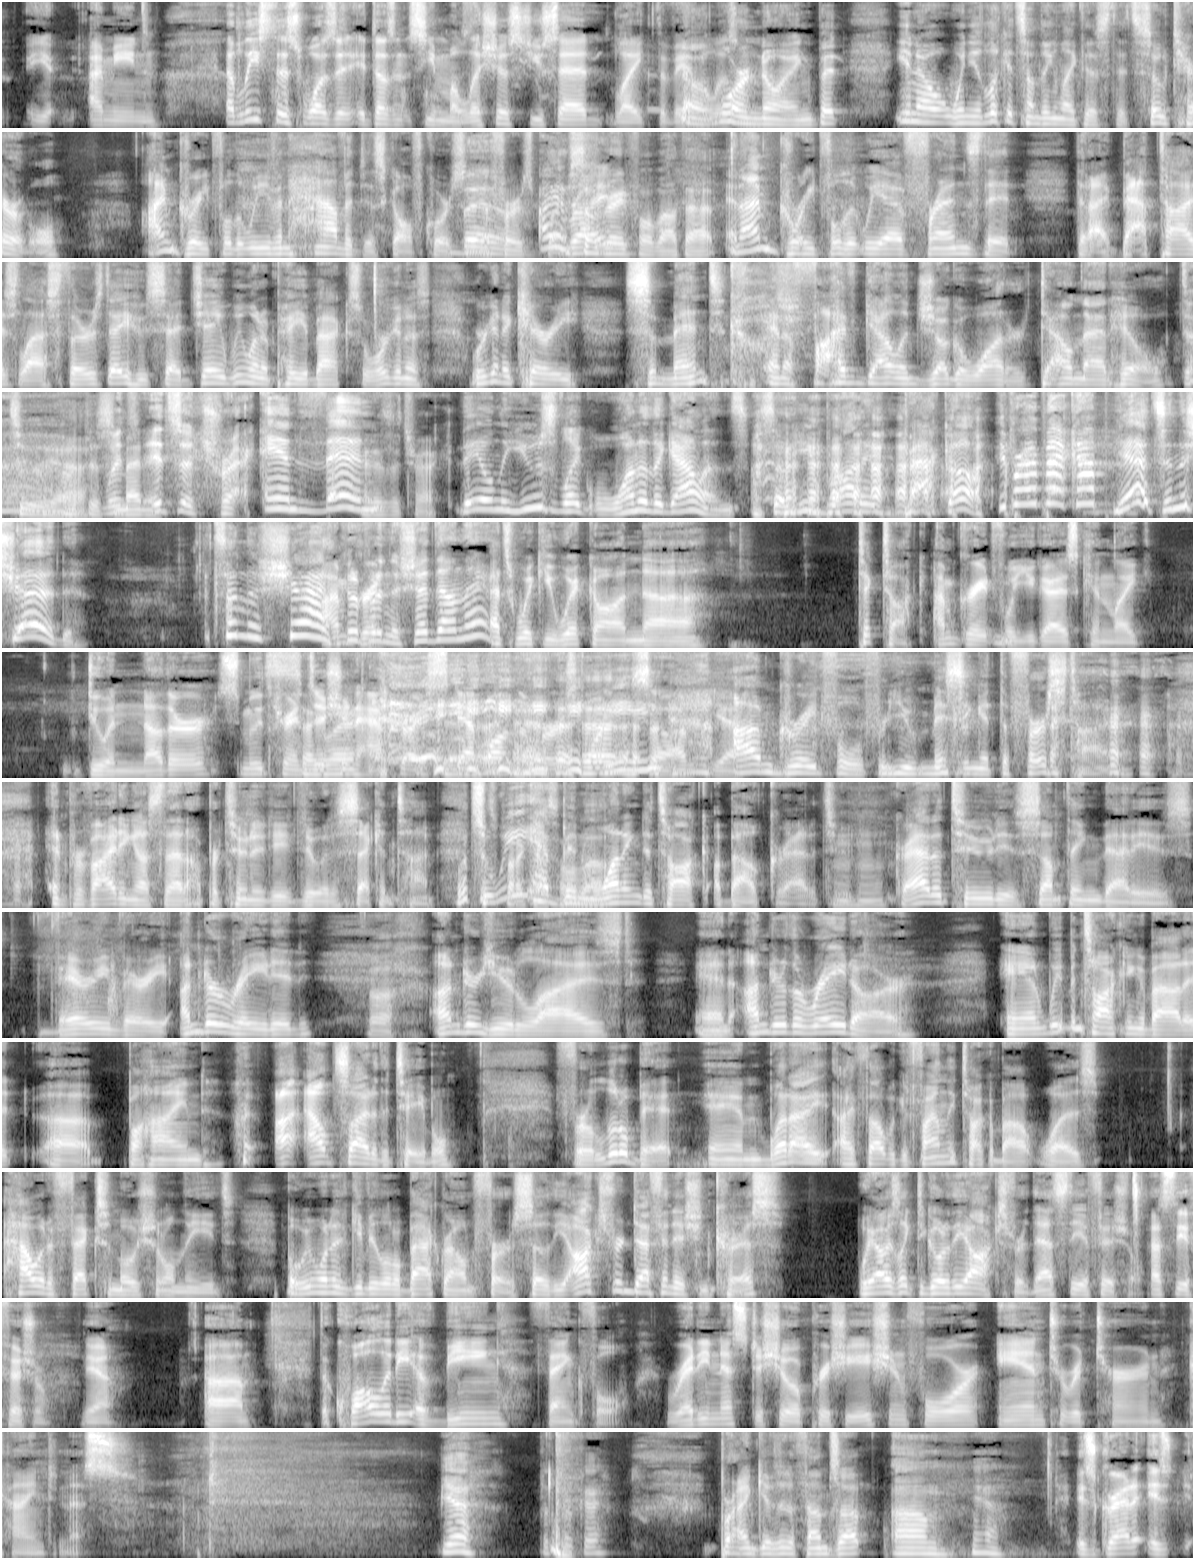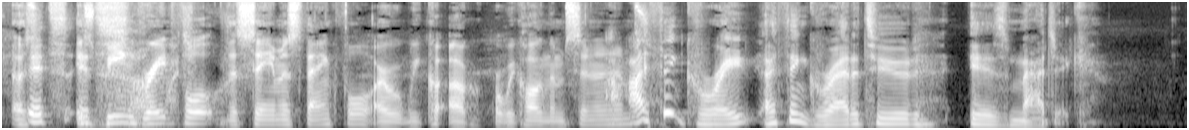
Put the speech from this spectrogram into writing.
I mean, at least this wasn't. It doesn't seem malicious. You said like the no, vandalism. more annoying. But you know, when you look at something like this that's so terrible, I'm grateful that we even have a disc golf course in the first place. I am place. so Right. grateful about that. And I'm grateful that we have friends that that I baptized last Thursday who said, "Jay, we want to pay you back, so we're gonna we're gonna carry cement and a five gallon jug of water down that hill to put the It's, cement." in." it's a trek. and then It is a trek. they only used like one of the gallons, so he brought it back up. He brought it back up. Yeah, it's in the shed. It's in the shed. I'm Could have put it in the shed down there. That's WikiWik on uh, TikTok. I'm grateful you guys can like do another smooth transition Segue. after I step on the first one. So I'm yeah. I'm grateful for you missing it the first time and providing us that opportunity to do it a second time. What's so we have been about? wanting to talk about gratitude. Gratitude is something that is very, very underrated, underutilized, and under the radar. And we've been talking about it uh, behind, outside of the table for a little bit. And what I, I thought we could finally talk about was how it affects emotional needs. But we wanted to give you a little background first. So, the Oxford definition, Chris, we always like to go to the Oxford. That's the official. That's the official. Yeah. Um, the quality of being thankful, readiness to show appreciation for, and to return kindness. yeah, that's okay. Brian gives it a thumbs up. Um, yeah. Is grat is uh, It's- is it's being so grateful the same as thankful? Are we uh, are we calling them synonyms? I think great. I think gratitude is magic.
